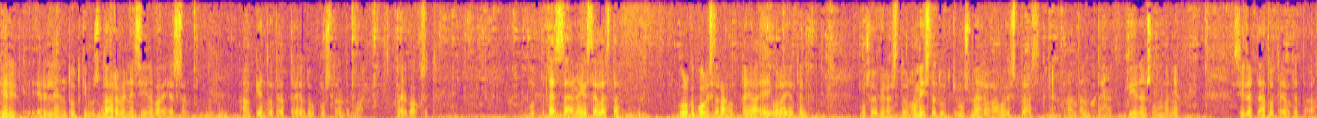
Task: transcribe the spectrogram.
eri, erillinen tutkimustarve, niin siinä vaiheessa hankkeen toteuttaja joutuu kustantamaan kaivaukset. Mutta tässähän ei sellaista ulkopuolista rahoittajaa ei ole, joten museovirasto on omista tutkimusmäärärahoistaan sitten antanut tähän pienen summan ja sillä tämä toteutetaan.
